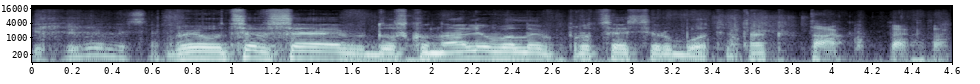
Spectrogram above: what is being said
піддивилися. Ви оце все вдосконалювали в процесі роботи, так? Так, так, так.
